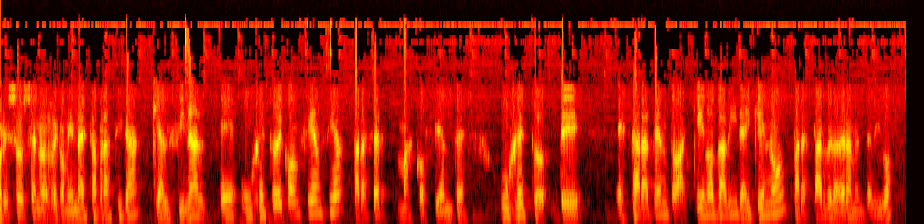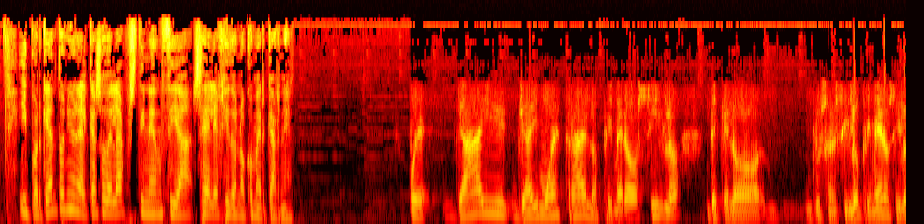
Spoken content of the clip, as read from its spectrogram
por eso se nos recomienda esta práctica que al final es un gesto de conciencia para ser más conscientes, un gesto de estar atento a qué nos da vida y qué no para estar verdaderamente vivos. ¿Y por qué, Antonio, en el caso de la abstinencia se ha elegido no comer carne? Pues ya hay, ya hay muestras en los primeros siglos de que lo, incluso en el siglo I, siglo,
